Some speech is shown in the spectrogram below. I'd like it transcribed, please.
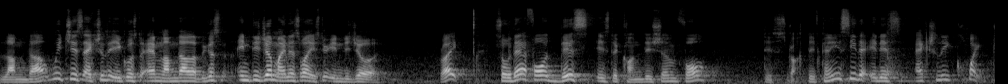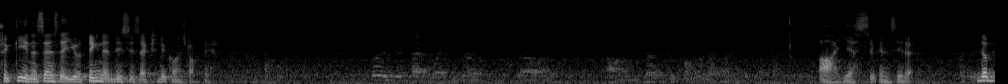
lambda, which is actually equals to m lambda because integer minus 1 is still integer, right? So therefore, this is the condition for destructive. Can you see that it is actually quite tricky in the sense that you think that this is actually constructive? So is this like when the the um the two sources are not in phase like Ah, yes, you can see that. The-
